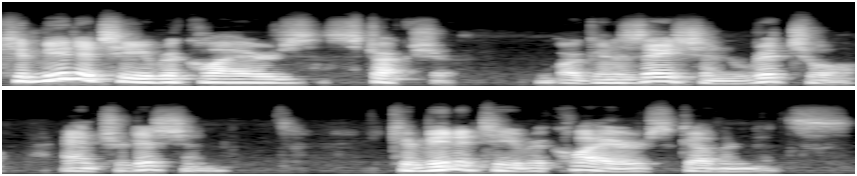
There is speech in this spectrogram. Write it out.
Community requires structure, organization, ritual, and tradition. Community requires governance.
